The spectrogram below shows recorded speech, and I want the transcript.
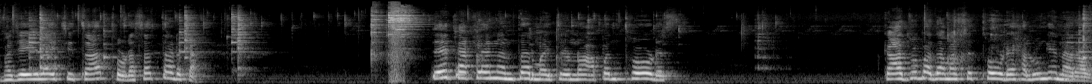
म्हणजे इलायचीचा थोडासा तडका. ते टाकल्यानंतर मैत्रिणी आपण थोडंस काजू बदाम असे थोडे हलवून घेणार आहोत.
